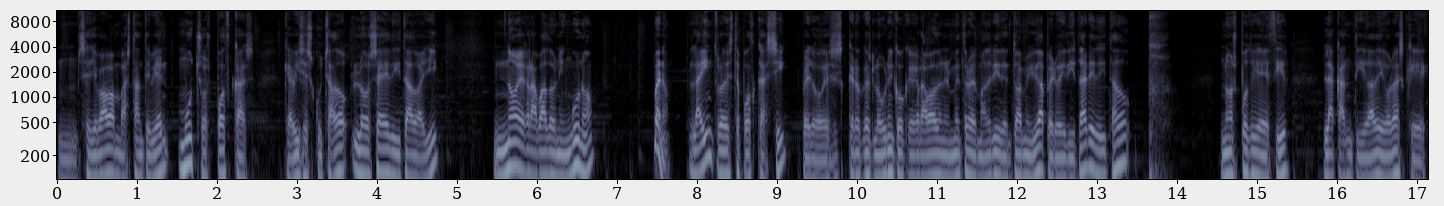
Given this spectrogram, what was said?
mm, se llevaban bastante bien. Muchos podcasts que habéis escuchado los he editado allí. No he grabado ninguno. Bueno, la intro de este podcast sí, pero es, creo que es lo único que he grabado en el metro de Madrid en toda mi vida, pero editar, editado, no os podría decir la cantidad de horas que,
